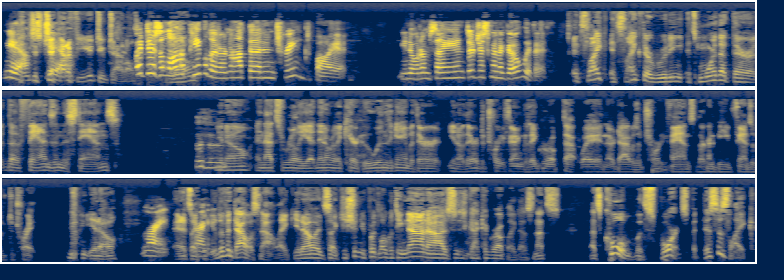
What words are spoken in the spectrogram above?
yeah, just check yeah. out a few YouTube channels. But there's a lot know? of people that are not that intrigued by it. You know what I'm saying? They're just going to go with it. it's like it's like they're rooting. It's more that they're the fans in the stands. Hmm you know, and that's really it. They don't really care who wins the game, but they're, you know, they're a Detroit fan because they grew up that way, and their dad was a Detroit fan, so they're going to be fans of Detroit, you know. Right. And it's like, Right. you live in Dallas now, like, you know, it's like you shouldn't you put local team. No, no, it's just I could grow up like this, and that's that's cool with sports, but this is like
